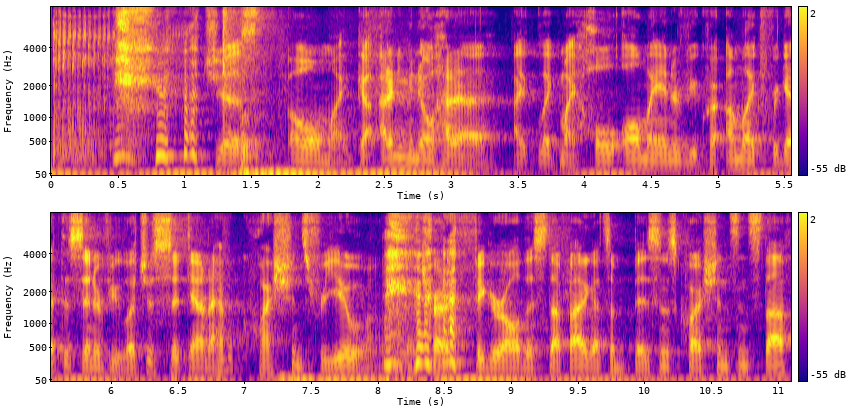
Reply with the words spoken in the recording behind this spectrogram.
just oh my god i don't even know how to i like my whole all my interview i'm like forget this interview let's just sit down i have questions for you i'm gonna try to figure all this stuff out i got some business questions and stuff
